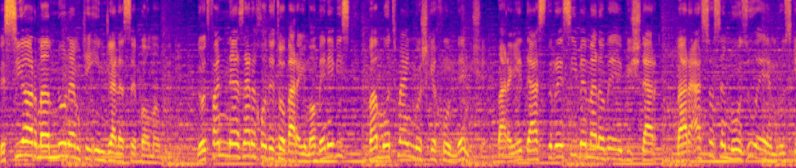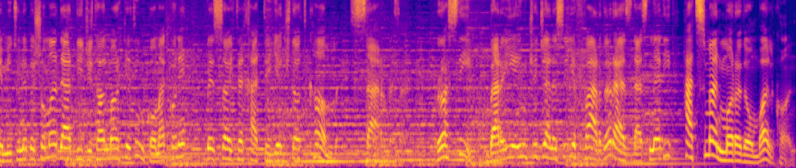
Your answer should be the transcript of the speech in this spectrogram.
بسیار ممنونم که این جلسه با ما بودید لطفا نظر خودتو برای ما بنویس و مطمئن که خونده میشه. برای دسترسی به منابع بیشتر بر اساس موضوع امروز که می‌تونه به شما در digital marketing کمک کنه به سایت خط یک سر بزن. راستی برای اینکه جلسه فردا را از دست ندی حتما ما را دنبال کن.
